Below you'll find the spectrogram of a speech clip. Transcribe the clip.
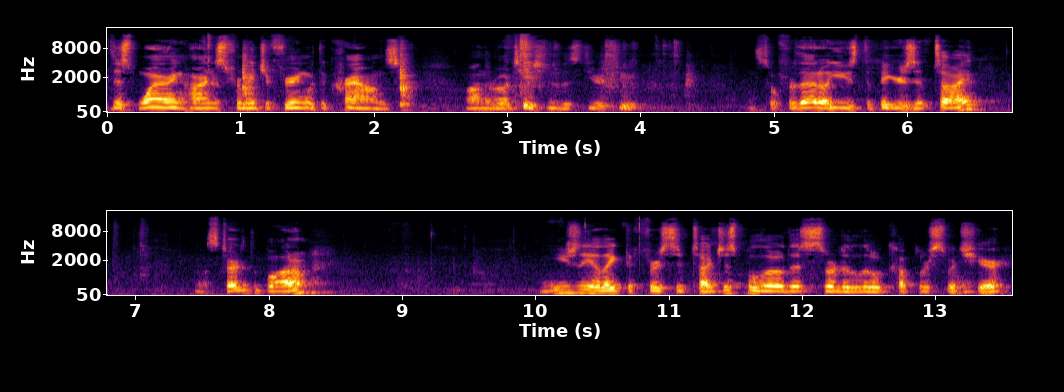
this wiring harness from interfering with the crowns on the rotation of the steer tube. And so for that, I'll use the bigger zip tie. I'll start at the bottom. And usually I like the first zip tie just below this sort of little coupler switch here.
